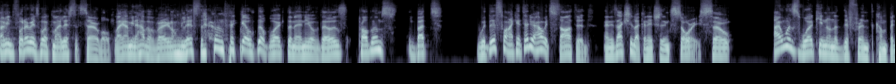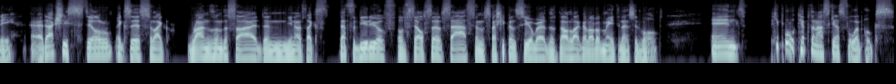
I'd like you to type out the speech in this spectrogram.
I mean, for whatever it's work, my list is terrible. Like, I mean, I have a very long list. I don't think I would have worked on any of those problems. But with this one, I can tell you how it started. And it's actually like an interesting story. So I was working on a different company. It actually still exists like runs on the side. And, you know, it's like, that's the beauty of, of self-serve SaaS and especially consumer. There's not like a lot of maintenance involved. And people kept on asking us for webhooks.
